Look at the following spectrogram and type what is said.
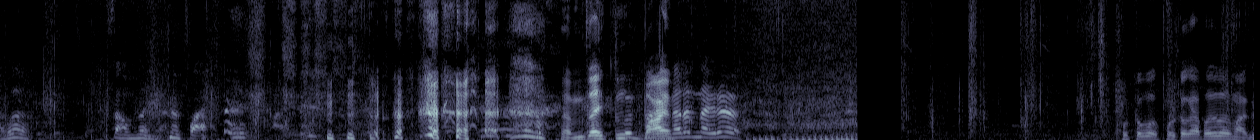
अगं सामना पाय. समजा इथून पाय. जाणारच नाही रे. फोटो बघ फोटो कापत बघ माग.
